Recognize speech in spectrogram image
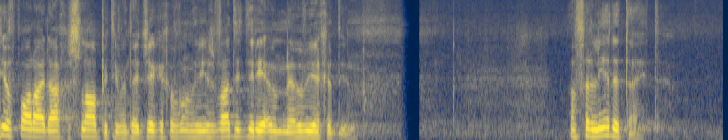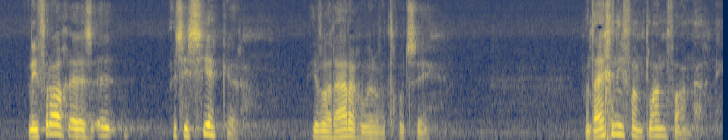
nie of pa daai dag geslaap het want hy het seker gewonder, "Jesus, wat het hierdie ou nou weer gedoen?" Maar verlede tyd. En die vraag is, is jy seker? Jy wil regtig hoor wat God sê? Want hy gaan nie van plan verander nie.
